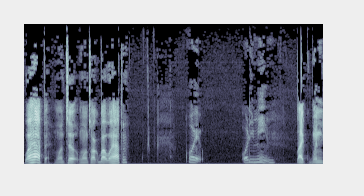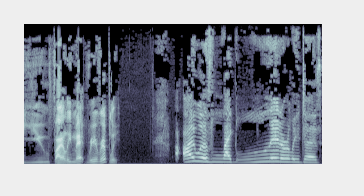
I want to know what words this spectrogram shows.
what happened? Want to want to talk about what happened? Wait, what do you mean? Like when you finally met Rhea Ripley. I was like literally just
